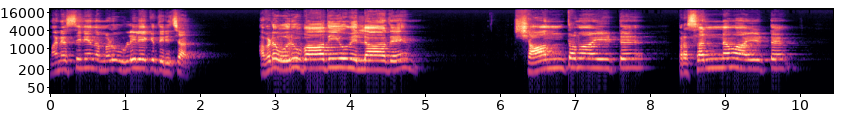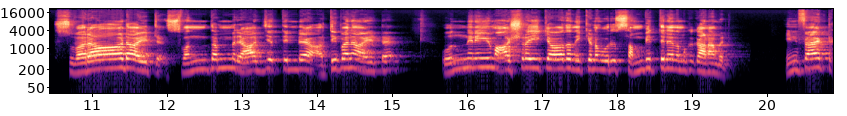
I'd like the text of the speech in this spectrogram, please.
മനസ്സിനെ നമ്മൾ ഉള്ളിലേക്ക് തിരിച്ചാൽ അവിടെ ഒരു ഉപാധിയുമില്ലാതെ ശാന്തമായിട്ട് പ്രസന്നമായിട്ട് സ്വരാടായിട്ട് സ്വന്തം രാജ്യത്തിന്റെ അധിപനായിട്ട് ഒന്നിനെയും ആശ്രയിക്കാതെ നിൽക്കണ ഒരു സംവിത്തിനെ നമുക്ക് കാണാൻ പറ്റും. ഇൻഫാക്ട്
